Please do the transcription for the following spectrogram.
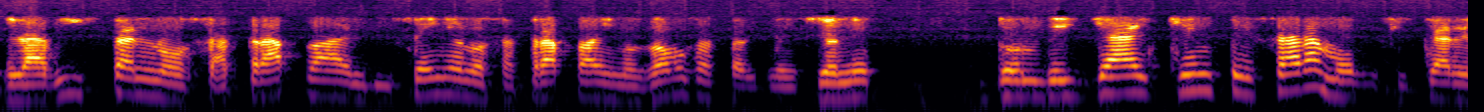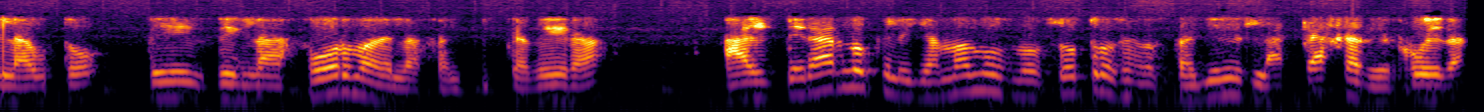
la vista nos atrapa, el diseño nos atrapa y nos vamos hasta dimensiones donde ya hay que empezar a modificar el auto desde la forma de la salpicadera, alterar lo que le llamamos nosotros en los talleres la caja de rueda,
